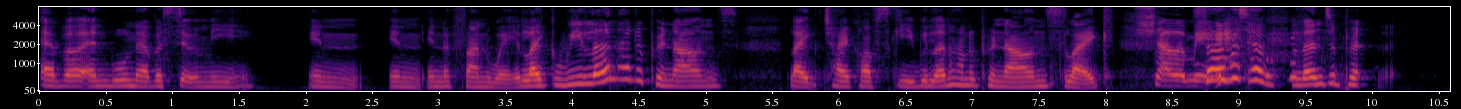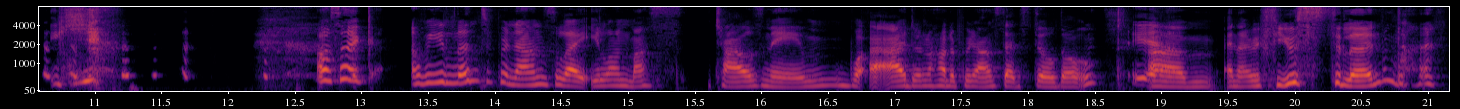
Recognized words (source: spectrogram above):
ever and will never sit with me in in in a fun way. Like we learn how to pronounce like Tchaikovsky. We learn how to pronounce like Chalamet. Some of us have learned to pro- yeah. I was like, we learned to pronounce like Elon Musk's child's name. I don't know how to pronounce that still though. Yeah. Um, and I refuse to learn, but.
